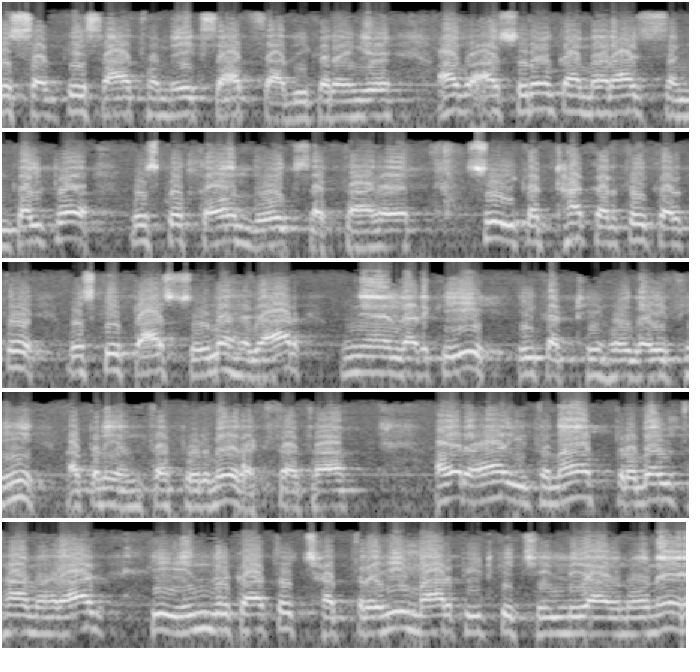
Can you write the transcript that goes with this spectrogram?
तो सबके साथ हम एक साथ शादी करेंगे। अब असुरों का महाराज संकल्प, उसको कौन रोक सकता है? सो इकट्ठा करते करते उसके पास सोलह हज़ार लड़की इकट्ठी हो गई थी, अपने अंतपुर में रखता था। और इतना प्रबल था महाराज कि इंद्र का तो छत्र ही मार पीट के छीन लिया उन्होंने,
